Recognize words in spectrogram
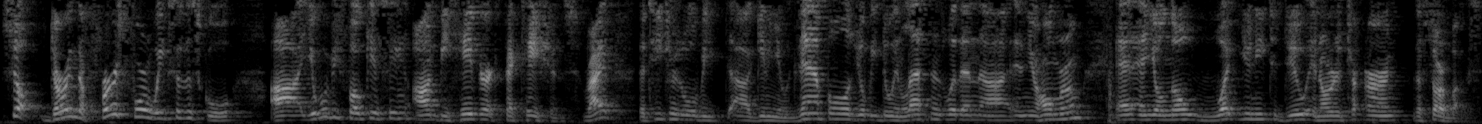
So during the first four weeks of the school, uh, you will be focusing on behavior expectations, right? The teachers will be uh, giving you examples. You'll be doing lessons within uh, in your homeroom, and, and you'll know what you need to do in order to earn the Starbucks.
